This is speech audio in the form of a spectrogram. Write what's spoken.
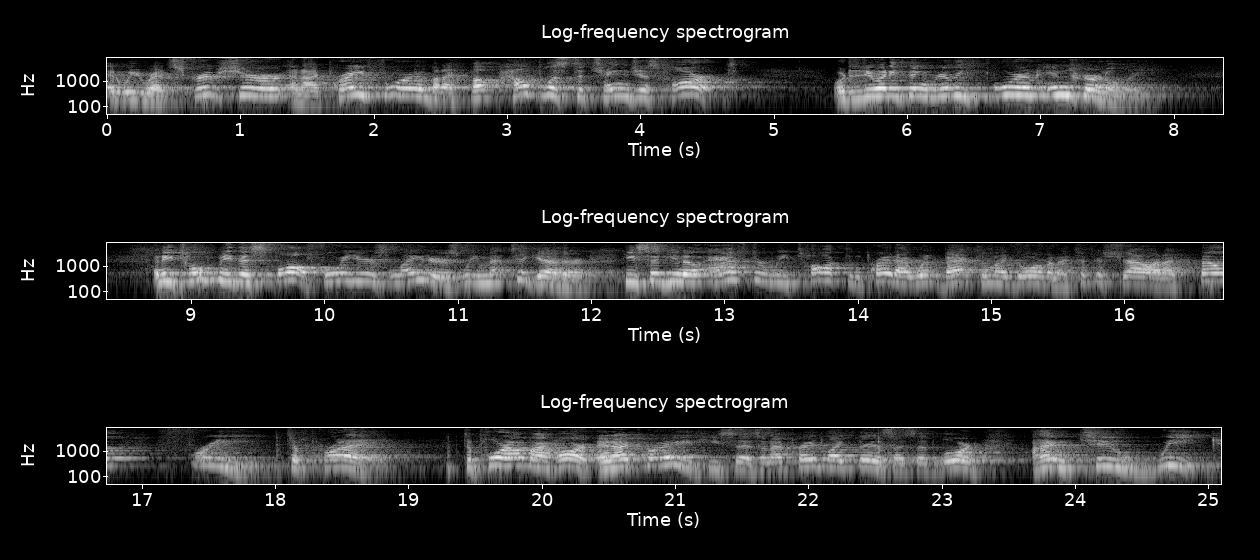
and we read scripture and I prayed for him, but I felt helpless to change his heart or to do anything really for him internally. And he told me this fall, four years later, as we met together, he said, You know, after we talked and prayed, I went back to my dorm and I took a shower and I felt free to pray, to pour out my heart. And I prayed, he says, and I prayed like this I said, Lord, I'm too weak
